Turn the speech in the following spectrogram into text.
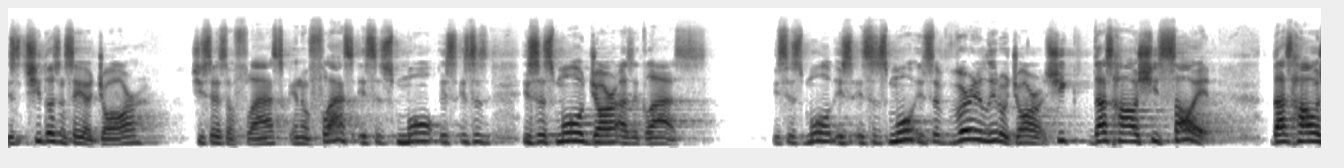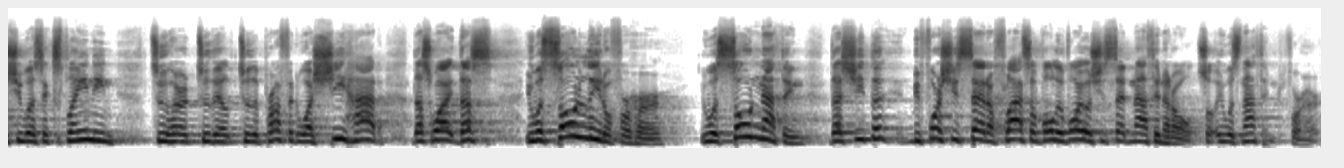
she doesn't say a jar. She says a flask, and a flask is a small is is a, is a small jar as a glass. It's a small it's, it's a small it's a very little jar. She that's how she saw it. That's how she was explaining to her to the to the prophet what she had. That's why that's it was so little for her it was so nothing that she did, before she said a flask of olive oil, she said nothing at all. So it was nothing for her.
